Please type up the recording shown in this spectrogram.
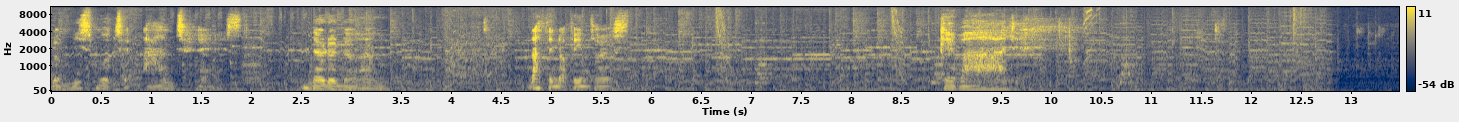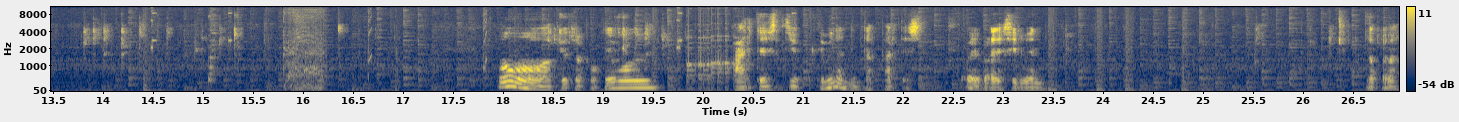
Lo mismo que antes. No, no, no. Nothing of interest. Que vale. Oh, aquí otro Pokéball. Partes, tío. ¿Por qué miran tantas partes? A ver para qué sirven. No, que va.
